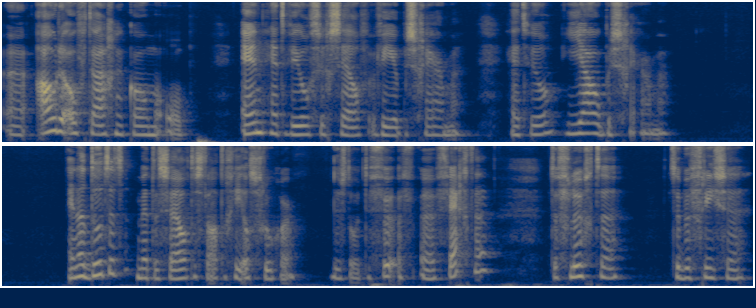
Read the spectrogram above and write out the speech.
uh, oude overtuigingen komen op en het wil zichzelf weer beschermen. Het wil jou beschermen. En dat doet het met dezelfde strategie als vroeger. Dus door te uh, vechten, te vluchten, te bevriezen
